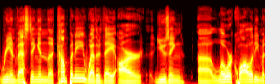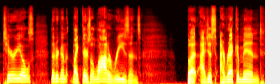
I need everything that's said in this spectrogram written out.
reinvesting in the company, whether they are using uh, lower quality materials that are going to, like, there's a lot of reasons. But I just, I recommend,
